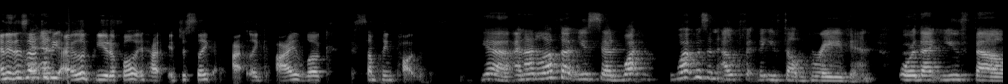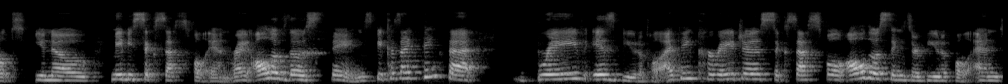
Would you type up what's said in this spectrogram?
And it doesn't have to be i look beautiful. It, ha- it just like I, like i look something positive yeah, and I love that you said what what was an outfit that you felt brave in or that you felt, you know, maybe successful in, right? All of those things because I think that brave is beautiful. I think courageous, successful, all those things are beautiful and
